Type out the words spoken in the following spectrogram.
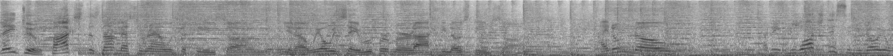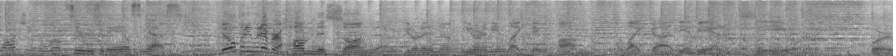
They do. Fox does not mess around with the theme song. You know, we always say Rupert Murdoch, he knows theme songs. I don't know. I mean, you watch this and you know you're watching the World Series of the ALCS. Nobody would ever hum this song though. You know what I know? You know what I mean? Like they would hum like uh, the NBA on NBC or or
